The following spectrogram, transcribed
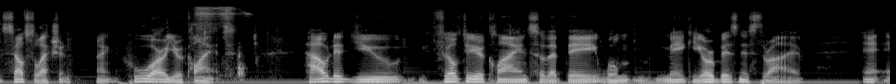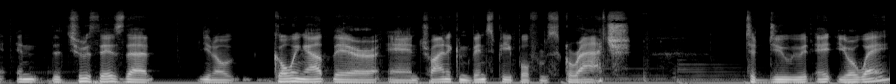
self selection. Right? Who are your clients? How did you filter your clients so that they will make your business thrive? And, and the truth is that, you know, going out there and trying to convince people from scratch to do it your way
